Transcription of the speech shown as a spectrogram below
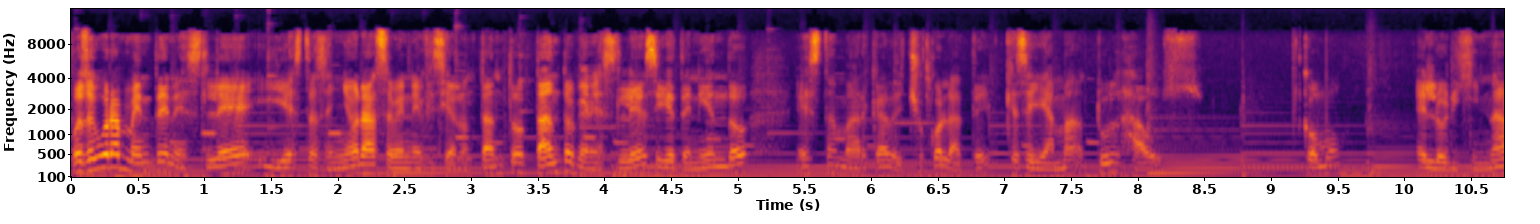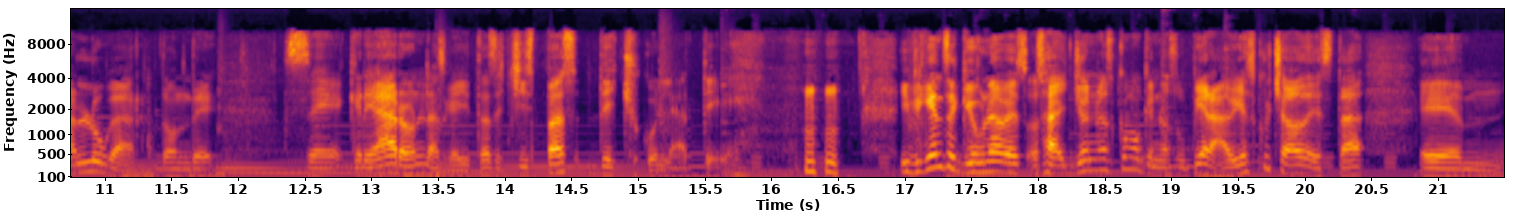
pues seguramente Nestlé y esta señora se beneficiaron tanto tanto que Nestlé sigue teniendo esta marca de chocolate que se llama Tool House como el original lugar donde se crearon las galletas de chispas de chocolate. y fíjense que una vez, o sea, yo no es como que no supiera, había escuchado de esta em,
